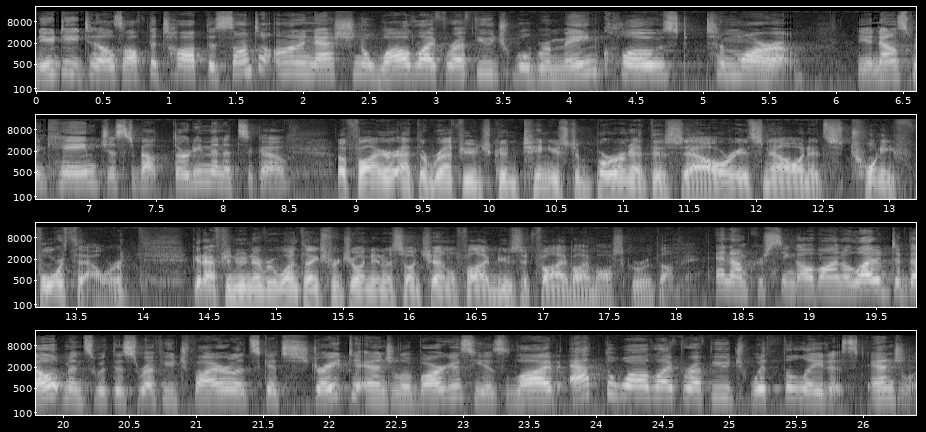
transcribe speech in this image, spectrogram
New details off the top. The Santa Ana National Wildlife Refuge will remain closed tomorrow. The announcement came just about 30 minutes ago. A fire at the refuge continues to burn at this hour. It's now in its 24th hour. Good afternoon, everyone. Thanks for joining us on Channel 5 News at 5. I'm Oscar Adame. And I'm Christine Galvan. A lot of developments with this refuge fire. Let's get straight to Angelo Vargas. He is live at the Wildlife Refuge with the latest. Angelo.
